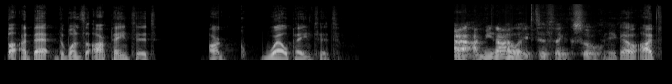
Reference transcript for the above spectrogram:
but I bet the ones that are painted are well painted. I, I mean, I like to think so. There you go. I've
